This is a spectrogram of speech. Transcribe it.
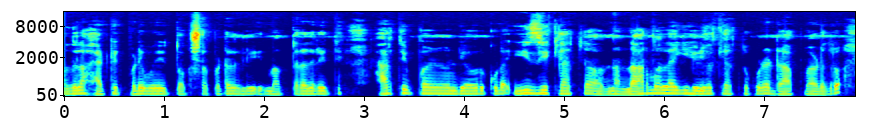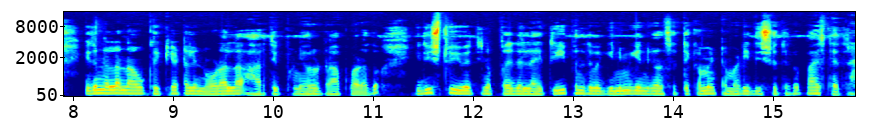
ಮೊದಲ ಹ್ಯಾಟ್ರಿಕ್ ಪಡಿಬೋದಿತ್ತು ಅಕ್ಷರ್ ಪಟೇಲ್ ಇಲ್ಲಿ ಇದು ಮಾಡ್ತಾರೆ. ಅದೇ ರೀತಿ ಹಾರ್ದಿಕ್ ಪಾಂಡ್ಯ ಅವರು ಕೂಡ ಈಸಿ ಕ್ಯಾಚ್ನ ಅವ್ರನ್ನ ನಾರ್ಮಲ್ ಆಗಿ ಹಿಡಿಯೋ ಕ್ಯಾಚ್ನು ಕೂಡ ಡ್ರಾಪ್ ಮಾಡಿದ್ರು. ಇದನ್ನೆಲ್ಲ ನಾವು ಕ್ರಿಕೆಟಲ್ಲಿ ನೋಡಲ್ಲ, ಹಾರ್ದಿಕ್ ಪಾಂಡ್ಯ ಅವರು ಡ್ರಾಪ್ ಮಾಡೋದು. ಇದಿಷ್ಟು ಇವತ್ತಿನ ಪಂದ್ಯದಲ್ಲಿ ಆಯಿತು. ಈ ಪಂದ್ಯದ ಬಗ್ಗೆ ನಿಮಗೆ ಅನಿಸುತ್ತೆ? ಕಮೆಂಟ್ ಮಾಡಿ. ಇದಿಷ್ಟು ತಿಳ್ಕೊಂಡು ಬಾಯ್ ಸ್ನೇಹಿತರೆ.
